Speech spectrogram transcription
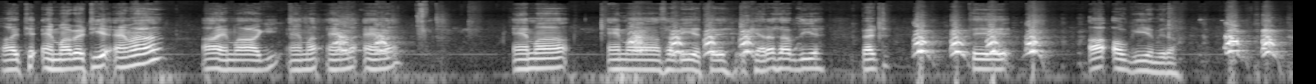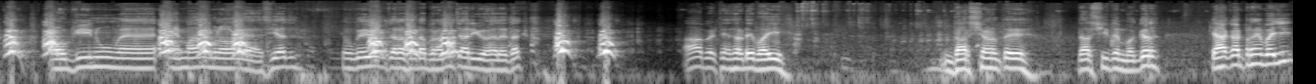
ਆ ਇੱਥੇ ਐਮਾ ਬੈਠੀ ਹੈ, ਐਮਾ, ਆ ਐਮਾ ਆ ਗਈ, ਐਮਾ ਐਮਾ ਐਮਾ ਐਮਾ ਐਮਾ ਸਾਡੀ ਇੱਥੇ ਖੈਰਾ ਸਾਹਿਬ ਦੀ ਹੈ ਪੈਟ ਤੇ ਆ ਔਗੀ ਹੈ ਮੇਰਾ। ਔਗੀ ਨੂੰ ਮੈਂ ਐਮਾ ਨੂੰ ਬਣਾਉਣ ਲਿਆਇਆ ਸੀ ਅੱਜ, ਕਿਉਂਕਿ ਇਹ ਵਿਚਾਰਾ ਸਾਡਾ ਬ੍ਰਹਮਚਾਰੀ ਹੋਇਆ ਹਲੇ ਤੱਕ। ਆ ਬੈਠੇ ਸਾਡੇ ਬਾਈ, ਦਰਸ਼ਨ ਤੇ ਦਰਸ਼ੀ ਤੇ ਮੱਗਰ। ਕਿਆ ਕੱਟ ਰਹੇ ਬਾਈ ਜੀ?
